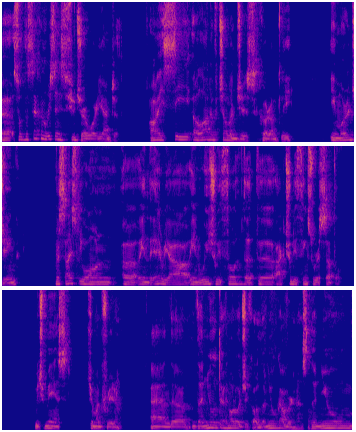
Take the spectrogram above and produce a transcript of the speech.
Uh, so the second reason is future oriented. I see a lot of challenges currently emerging precisely on uh, in the area in which we thought that uh, actually things were settled, which means human freedom and uh, the new technological, the new governance, the new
